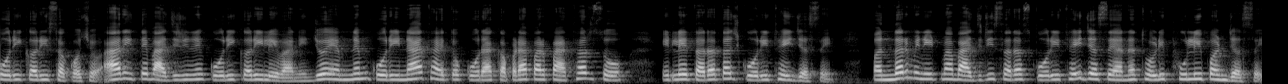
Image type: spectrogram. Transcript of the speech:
કોરી કરી શકો છો. આ રીતે બાજરીને કોરી કરી લેવાની. જો એમનેમ કોરી ના થાય તો કોરા કપડાં પર પાથરશો એટલે તરત જ કોરી થઈ જશે. પંદર મિનિટમાં બાજરી સરસ કોરી થઈ જશે અને થોડી ફૂલી પણ જશે.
